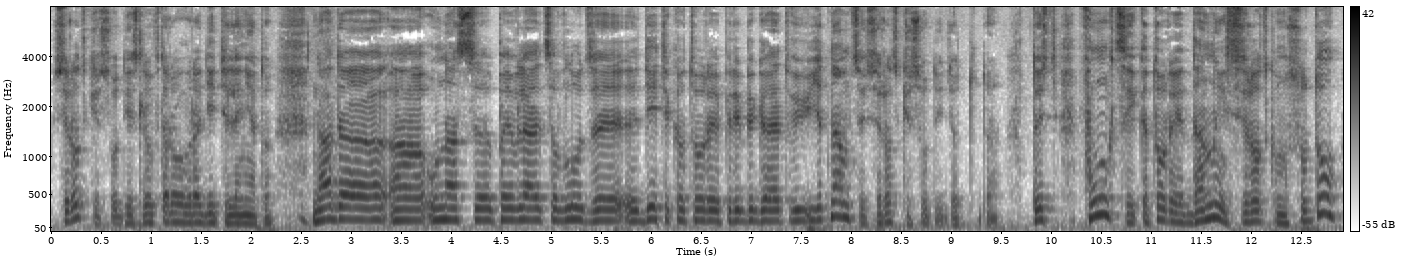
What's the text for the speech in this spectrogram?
сиротский суд, если у второго родителя нету. Надо, э, у нас появляются в Лудзе дети, которые перебегают в вьетнамцы, сиротский суд идет туда. То есть функции, которые даны сиротскому суду,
